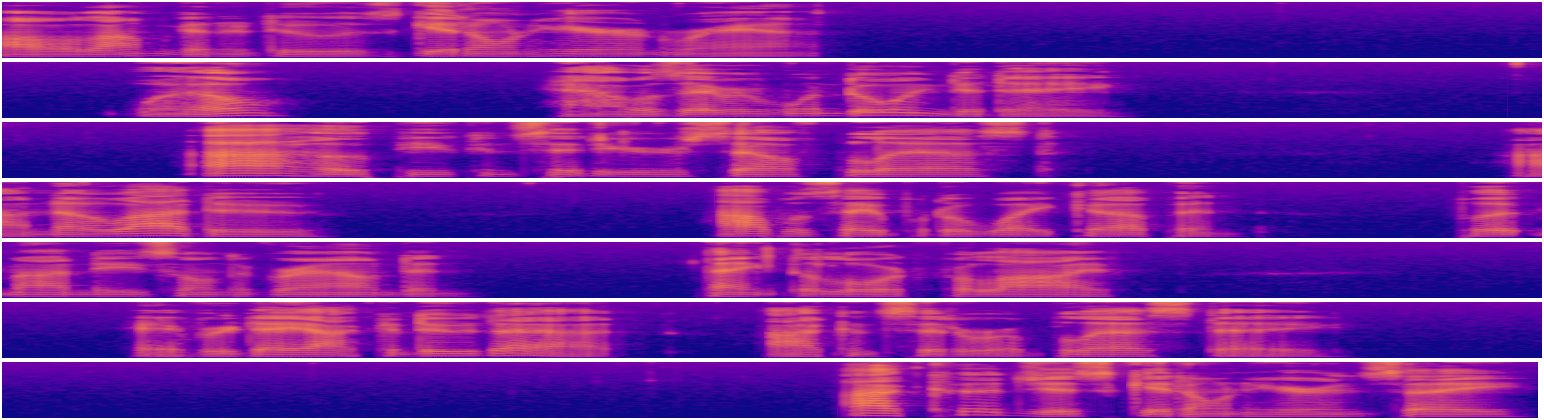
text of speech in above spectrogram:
All I'm going to do is get on here and rant. Well, how is everyone doing today? I hope you consider yourself blessed. I know I do. I was able to wake up and put my knees on the ground and thank the Lord for life. Every day I can do that, I consider a blessed day. I could just get on here and say,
